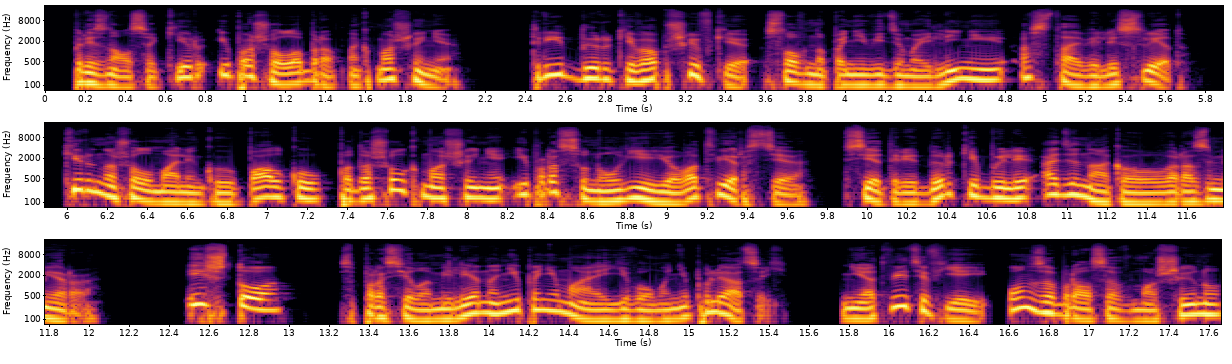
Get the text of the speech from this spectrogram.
— признался Кир и пошел обратно к машине. Три дырки в обшивке, словно по невидимой линии, оставили след. Кир нашел маленькую палку, подошел к машине и просунул ее в отверстие. Все три дырки были одинакового размера. «И что?» — спросила Милена, не понимая его манипуляций. Не ответив ей, он забрался в машину,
